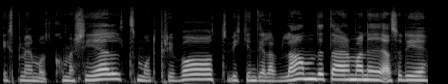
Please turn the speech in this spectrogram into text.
exponerad mot kommersiellt, mot privat, vilken del av landet är man i? Alltså det,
